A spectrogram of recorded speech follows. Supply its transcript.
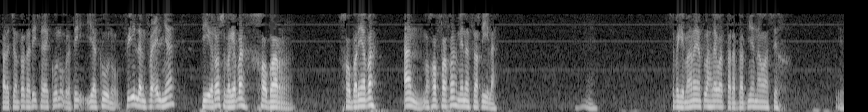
pada contoh tadi saya kunu berarti yakunu fi'il dan fa'ilnya diiro sebagai apa? Khobar. Khobarnya apa? An mukhaffafah min asaqilah. Ya. Sebagaimana yang telah lewat pada babnya nawasikh. Ya.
